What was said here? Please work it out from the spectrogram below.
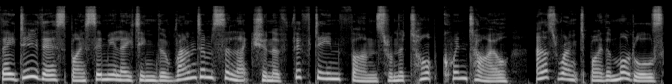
They do this by simulating the random selection of 15 funds from the top quintile as ranked by the models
